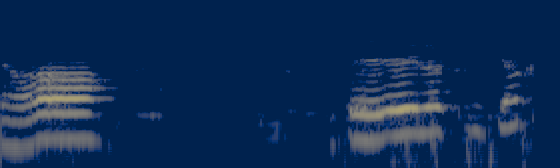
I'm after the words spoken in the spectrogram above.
Ya. Eee nasıl olacak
